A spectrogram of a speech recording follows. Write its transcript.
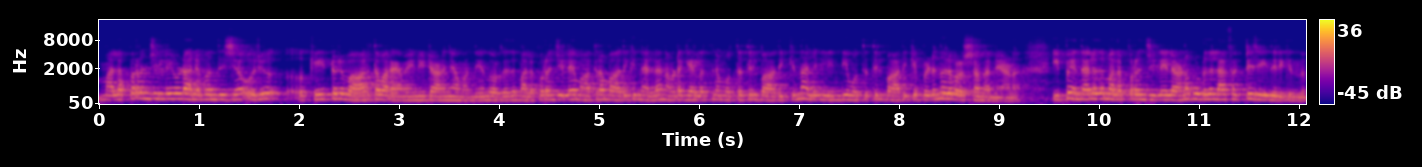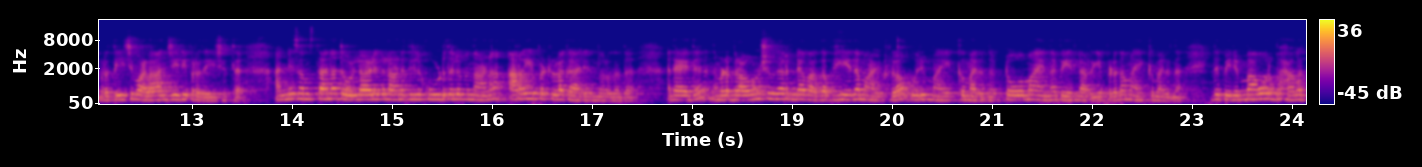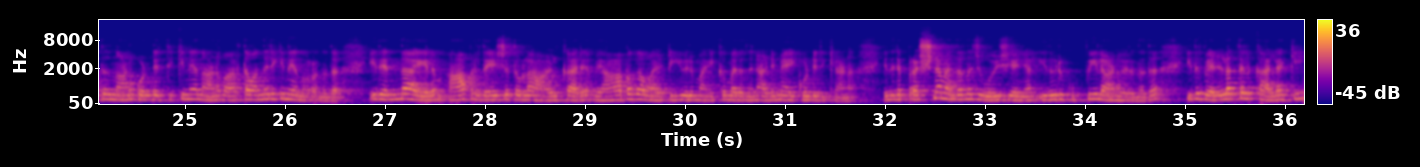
മലപ്പുറം ജില്ലയോടനുബന്ധിച്ച് ഒരു കേട്ടൊരു വാർത്ത പറയാൻ വേണ്ടിയിട്ടാണ് ഞാൻ വന്നതെന്ന് പറഞ്ഞത്. മലപ്പുറം ജില്ലയെ മാത്രം ബാധിക്കുന്നതല്ല നമ്മുടെ കേരളത്തിനെ മൊത്തത്തിൽ ബാധിക്കുന്ന അല്ലെങ്കിൽ ഇന്ത്യ മൊത്തത്തിൽ ബാധിക്കപ്പെടുന്ന ഒരു പ്രശ്നം തന്നെയാണ്. ഇപ്പോൾ എന്തായാലും ഇത് മലപ്പുറം ജില്ലയിലാണ് കൂടുതൽ അഫക്റ്റ് ചെയ്തിരിക്കുന്നത്. പ്രത്യേകിച്ച് വളാഞ്ചേരി പ്രദേശത്ത്. അന്യസംസ്ഥാന തൊഴിലാളികളാണ് ഇതിൽ കൂടുതലും എന്നാണ് അറിയപ്പെട്ടുള്ള കാര്യം എന്ന് പറയുന്നത്. അതായത് നമ്മുടെ ബ്രൗൺ ഷുഗറിന്റെ വകഭേദമായിട്ടുള്ള ഒരു മയക്കുമരുന്ന് ടോമ എന്ന പേരിൽ അറിയപ്പെടുന്ന മയക്കുമരുന്ന്. ഇത് പെരുമ്പാവൂർ ഭാഗത്ത് നിന്നാണ് കൊണ്ടെത്തിക്കുന്നതെന്നാണ് വാർത്ത വന്നിരിക്കുന്നതെന്ന് പറയുന്നത്. ഇതെന്തായാലും ആ പ്രദേശത്തുള്ള ആൾക്കാർ വ്യാപകമായിട്ട് ഈ ഒരു മയക്കുമരുന്നിന് അടിമയായിക്കൊണ്ടിരിക്കുകയാണ്. ഇതിന്റെ പ്രശ്നം എന്തെന്ന് ചോദിച്ചു കഴിഞ്ഞാൽ ഇതൊരു കുപ്പിയിലാണ് വരുന്നത്. ഇത് വെള്ളത്തിൽ കലക്കി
